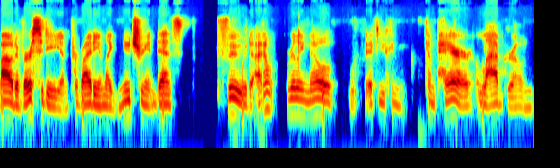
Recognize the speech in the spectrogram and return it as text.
biodiversity and providing like nutrient dense food, I don't really know if you can compare lab grown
